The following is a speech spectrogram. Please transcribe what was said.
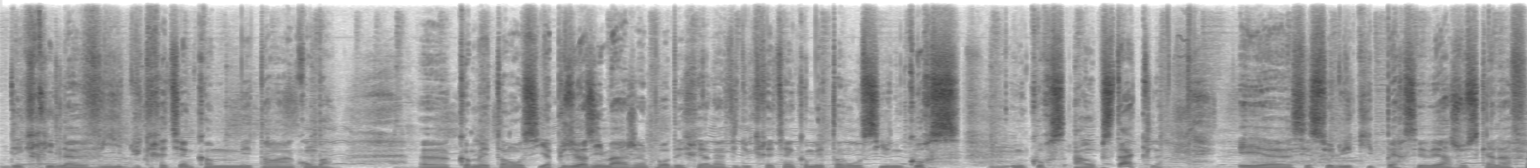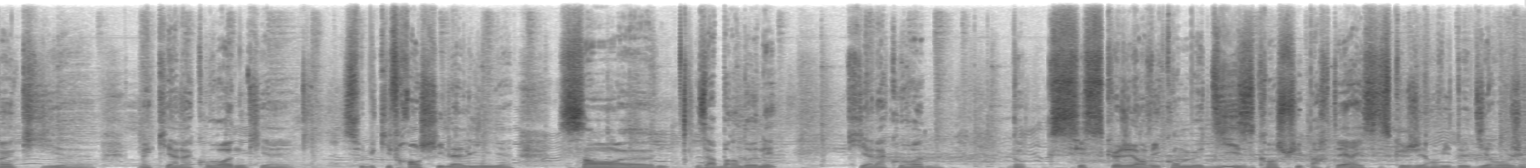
Décrit la vie du chrétien comme étant un combat. comme étant aussi, il y a plusieurs images hein, pour décrire la vie du chrétien, comme étant aussi une course, une course à obstacles. Et euh, c'est celui qui persévère jusqu'à la fin qui, euh, qui a la couronne, qui, est celui qui franchit la ligne sans euh, abandonner, qui a la couronne. Donc c'est ce que j'ai envie qu'on me dise quand je suis par terre et c'est ce que j'ai envie de dire aux gens.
